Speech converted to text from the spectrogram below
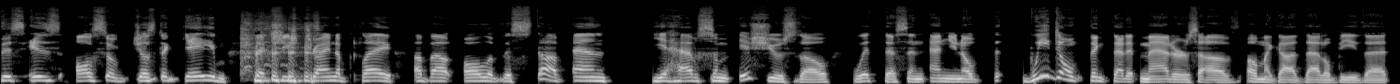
this is also just a game that she's trying to play about all of this stuff. And you have some issues though with this. And and you know th- we don't think that it matters of oh my god that'll be that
